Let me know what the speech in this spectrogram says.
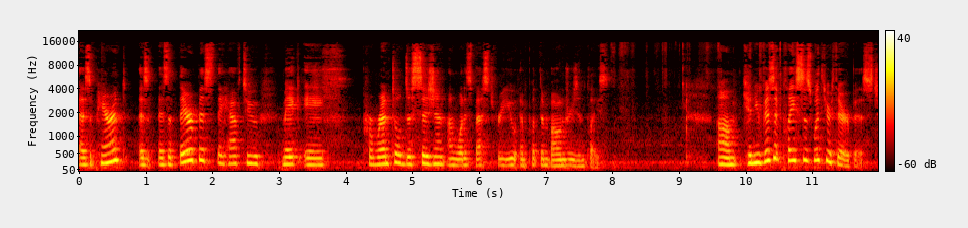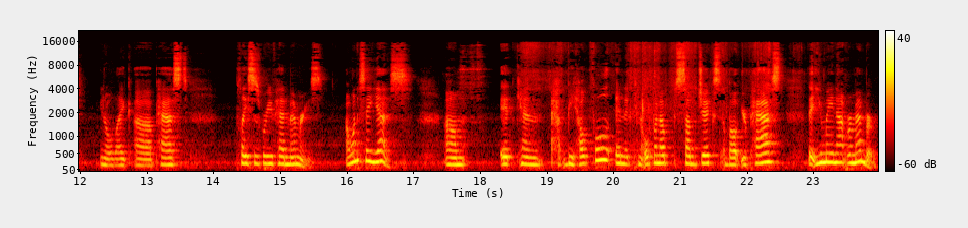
As a parent, as, as a therapist, they have to make a parental decision on what is best for you and put them boundaries in place. Um, can you visit places with your therapist? You know, like uh, past places where you've had memories? I want to say yes. Um, it can be helpful and it can open up subjects about your past that you may not remember.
